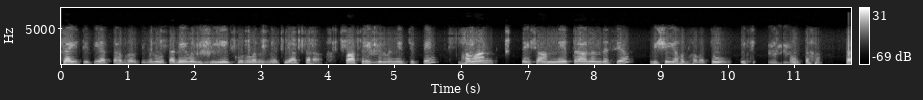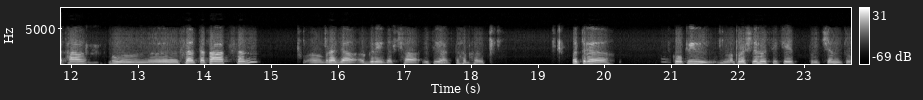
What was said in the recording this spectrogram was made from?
set इति अर्थः भवति खलु? तदेव विषये कुर्वन् इति अर्थः। पात्रीकुर्वन् इत्युक्ते भवान् तेषां नेत्रानन्दस्य विषयः भवतु इति अर्थः। तथा तथा सन् व्रज अग्रे गच्छ इति अर्थः भवति। तत्र कोऽपि प्रश्नः अस्ति चेत् पृच्छन्तु।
